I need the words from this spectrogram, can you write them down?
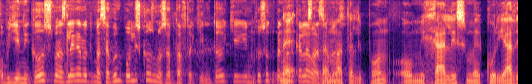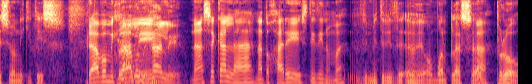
Όπου γενικώς μας λέγανε ότι μας ακούν πολλοί κόσμος από το αυτοκίνητο και γενικώς ότι περνάνε Ναι, καλά μαζί μας. σταμάτα λοιπόν. Ο Μιχάλης Μερκουριάδης είναι ο νικητής. Μπράβο Μιχάλη. Μπράβο, Μιχάλη. Να σε καλά, να το χαρείς, τι δίνουμε; Δημήτρη, δε- ε, ο OnePlus Α. uh, Pro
